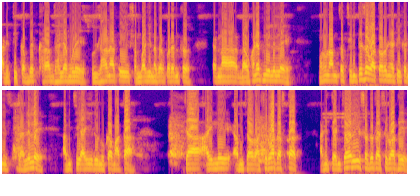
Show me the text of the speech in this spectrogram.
आणि ती तब्येत खराब झाल्यामुळे बुलढाणा ते संभाजीनगरपर्यंत त्यांना दवाखान्यात नेलेलं आहे. म्हणून आमचं चिंतेचं वातावरण या ठिकाणी झालेलं आहे. आमची आई रेणुका माता त्या आईले आमच्यावर आशीर्वाद असतात आणि त्यांच्यावरही सतत आशीर्वाद आहे.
